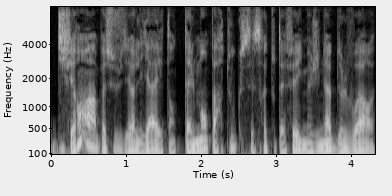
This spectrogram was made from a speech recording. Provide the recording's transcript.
différents, hein, parce que je veux dire, l'IA étant tellement partout que ce serait tout à fait imaginable de le voir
